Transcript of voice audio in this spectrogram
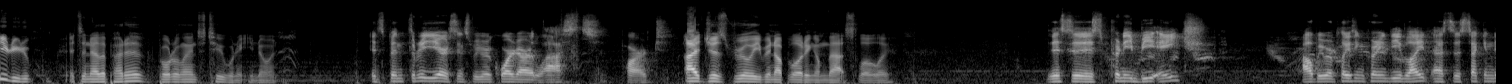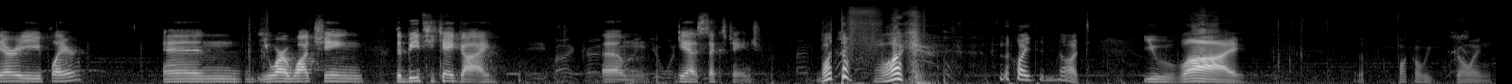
It's another part of Borderlands 2, wouldn't you know it? It's been three years since we recorded our last part. I just really been uploading them that slowly. This is Prinny BH. I'll be replacing Prinny D Light as the secondary player. And you are watching the BTK guy. Um, he has sex change. What the fuck? no, I did not. You lie. The fuck are we going?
